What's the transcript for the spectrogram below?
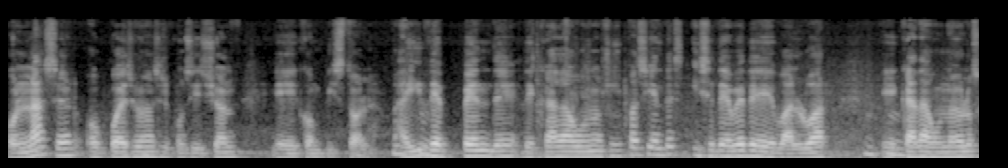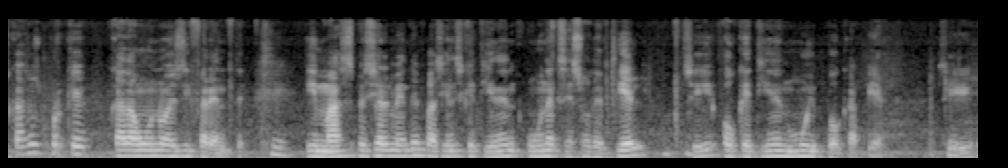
con láser o puede ser una circuncisión eh, con pistola. Ahí depende de cada uno de sus pacientes y se debe de evaluar eh, cada uno de los casos porque cada uno es diferente. Y más especialmente en pacientes que tienen un exceso de piel ¿sí? o que tienen muy poca piel. ¿sí?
